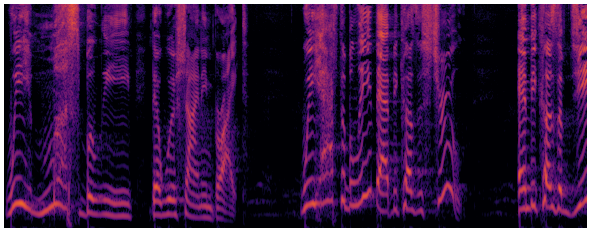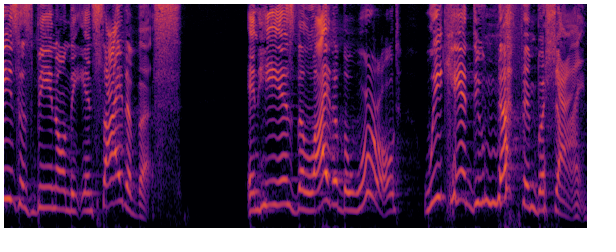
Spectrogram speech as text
we must believe that we're shining bright. We have to believe that because it's true. And because of Jesus being on the inside of us, and He is the light of the world, we can't do nothing but shine.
